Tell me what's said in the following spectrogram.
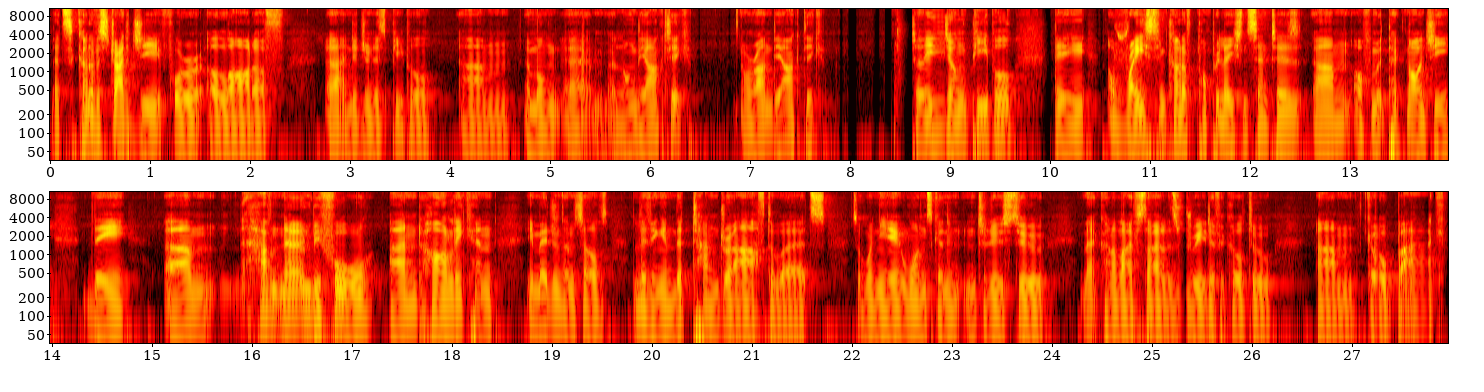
That's kind of a strategy for a lot of uh, indigenous people um, among uh, along the Arctic, around the Arctic. So these young people they are raised in kind of population centers, um, often with technology they um, haven't known before and hardly can imagine themselves living in the tundra afterwards. So when you once get introduced to that kind of lifestyle, it's really difficult to um, go back.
